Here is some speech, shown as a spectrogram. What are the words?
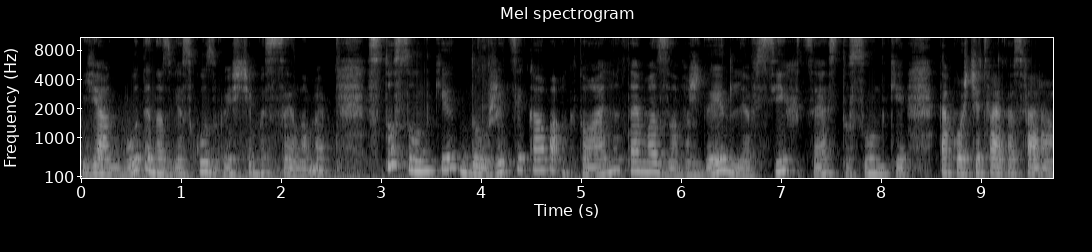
як бути на зв'язку з вищими силами. Стосунки дуже цікава, актуальна тема завжди для всіх це стосунки. Також четверта сфера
